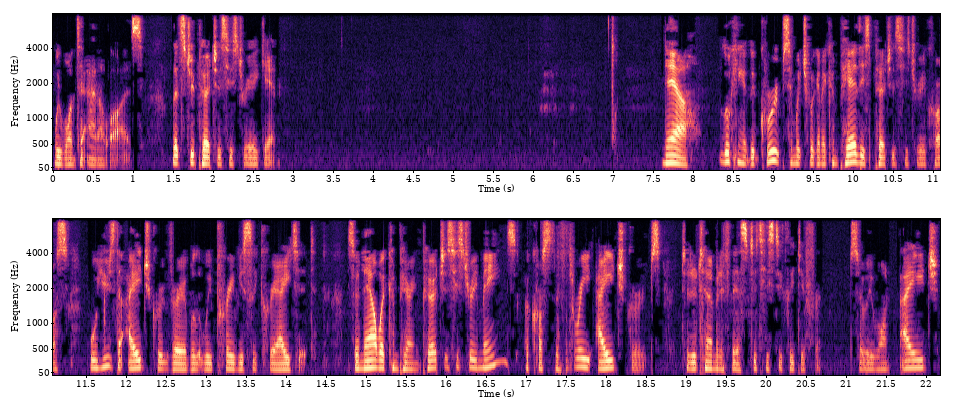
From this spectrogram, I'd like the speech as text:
we want to analyze. Let's do purchase history again. Now, looking at the groups in which we're going to compare this purchase history across, we'll use the age group variable that we previously created. So now we're comparing purchase history means across the three age groups to determine if they're statistically different. So we want age,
